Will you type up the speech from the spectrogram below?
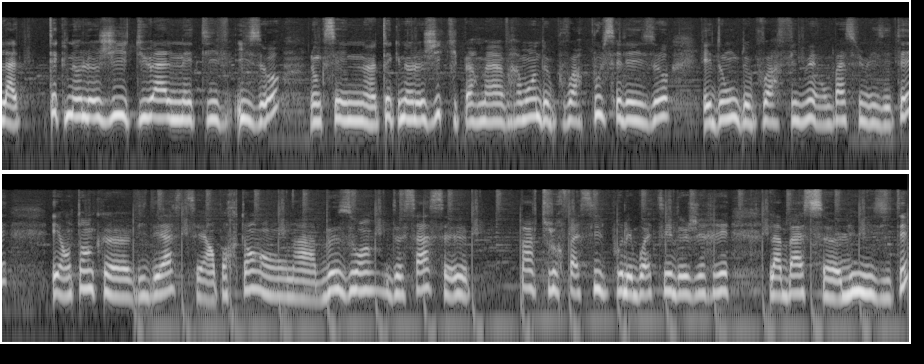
la technologie Dual Native ISO. Donc c'est une technologie qui permet vraiment de pouvoir pousser les ISO et donc de pouvoir filmer en basse luminosité. Et en tant que vidéaste, c'est important, on a besoin de ça. C'est pas toujours facile pour les boîtiers de gérer la basse luminosité.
